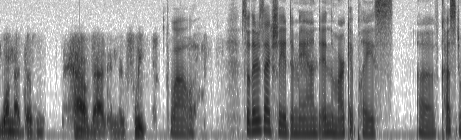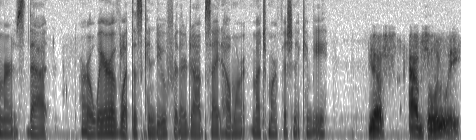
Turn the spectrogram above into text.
one that doesn't have that in their fleet. Wow. So there's actually a demand in the marketplace of customers that are aware of what this can do for their job site, how more much more efficient it can be. Yes, absolutely.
